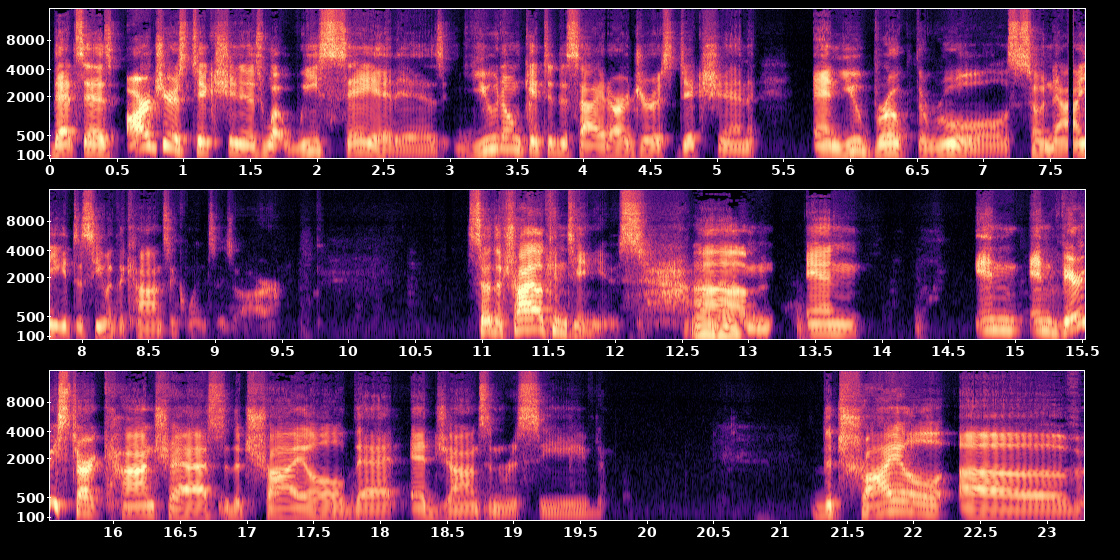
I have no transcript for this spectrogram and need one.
that says our jurisdiction is what we say it is. You don't get to decide our jurisdiction, and you broke the rules. So now you get to see what the consequences are. So the trial continues, Mhm. um, and in in very stark contrast to the trial that Ed Johnson received, the trial of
